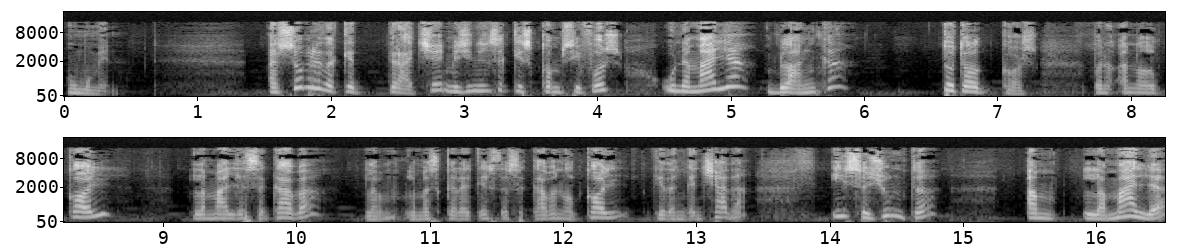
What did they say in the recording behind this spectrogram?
un moment. A sobre d'aquest tratge, imaginin-se que és com si fos una malla blanca tot el cos. Bueno, en el coll, la malla s'acaba, la, la màscara aquesta s'acaba en el coll, queda enganxada, i s'ajunta amb la malla,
